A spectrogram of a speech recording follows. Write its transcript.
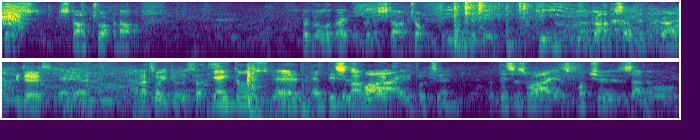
going to start dropping off. But we looked like we were going to start dropping deep. And it, he, he ran himself in the ground. he did. And- yeah, and that's what he does. That's, Yeah, he does, yeah. and- and this the is amount work why- that he puts in. But this is why, as much as I know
